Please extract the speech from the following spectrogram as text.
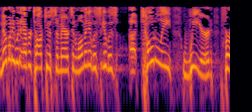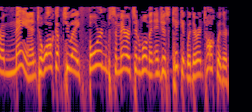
Nobody would ever talk to a Samaritan woman. It was, it was uh, totally weird for a man to walk up to a foreign Samaritan woman and just kick it with her and talk with her.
